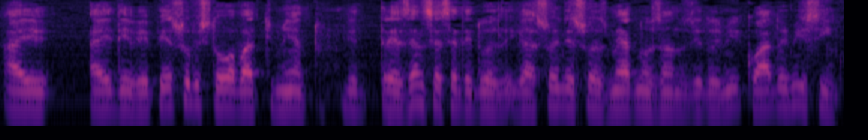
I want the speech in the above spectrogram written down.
a a EDVP solicitou o abatimento de 362 ligações de suas metas nos anos de 2004 e 2005.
